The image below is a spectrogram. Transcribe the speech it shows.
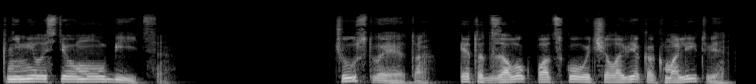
к немилостивому убийце. Чувство это, этот залог плотского человека к молитве,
